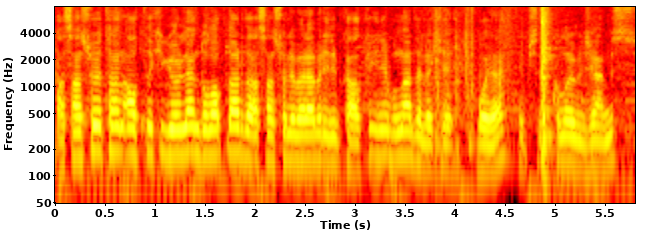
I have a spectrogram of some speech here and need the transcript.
Asansör yatağın altındaki görülen dolaplar da asansörle beraber inip kalkıyor. Yine bunlar da lake boya. Hepsini kullanabileceğimiz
